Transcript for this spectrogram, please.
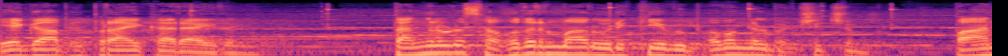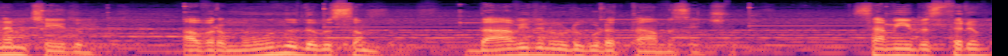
ഏകാഭിപ്രായക്കാരായിരുന്നു. തങ്ങളുടെ സഹോദരന്മാർ ഒരുക്കിയ വിഭവങ്ങൾ ഭക്ഷിച്ചും പാനം ചെയ്തും അവർ മൂന്ന് ദിവസം ദാവിദിനോടുകൂടെ താമസിച്ചു. സമീപസ്ഥരും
